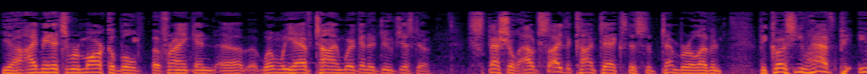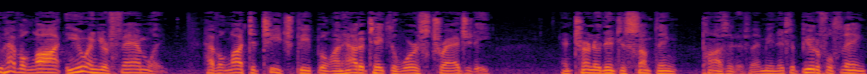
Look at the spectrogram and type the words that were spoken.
Yeah, I mean, it's remarkable, uh, Frank, and uh, when we have time, we're going to do just a special outside the context of September 11 because you have, you have a lot, you and your family have a lot to teach people on how to take the worst tragedy and turn it into something positive. I mean, it's a beautiful thing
